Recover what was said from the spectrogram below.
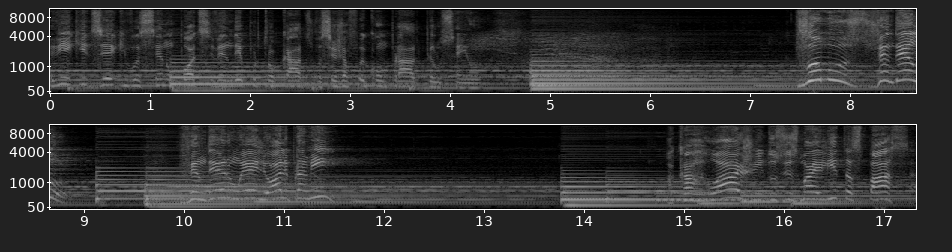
Eu vim aqui dizer que você não pode se vender por trocados. Você já foi comprado pelo Senhor. Vamos vendê-lo. Venderam ele, olhe para mim. A carruagem dos ismaelitas passa.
